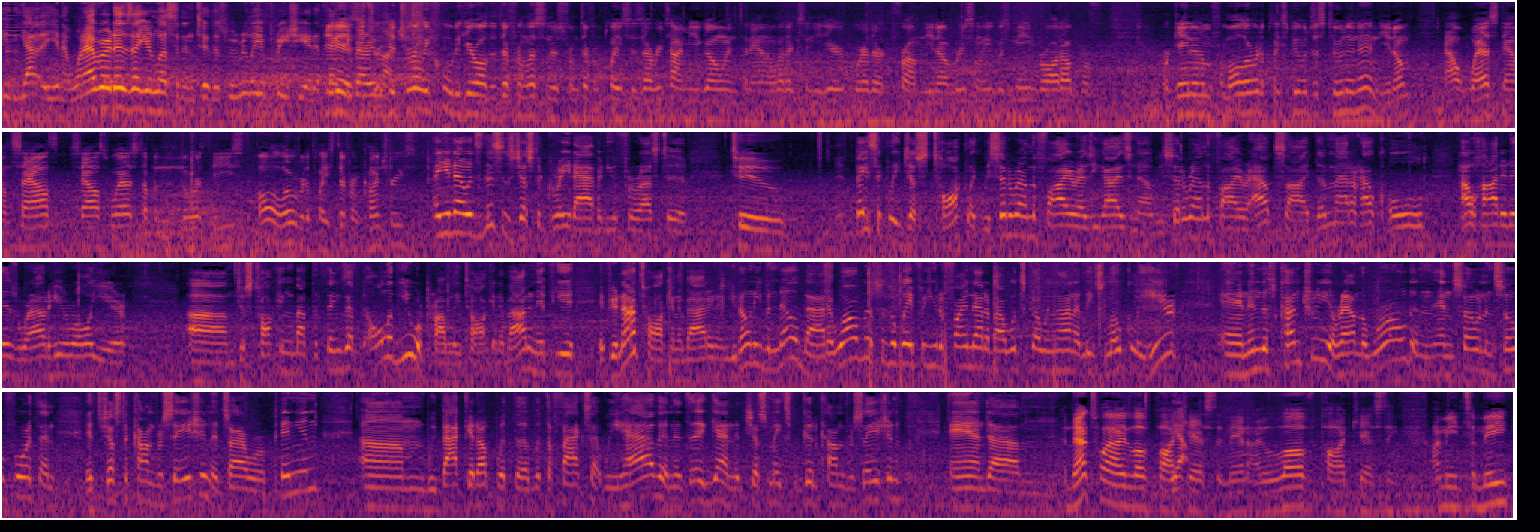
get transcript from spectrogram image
you know, whenever it is that you're listening to this. We really appreciate it. Thank It you very It's, much. it's really cool to hear all the different listeners from different places every time you go into the analytics and you hear where they're from. You know, recently it was Maine brought up. We're, we're gaining them from all over the place. People just tuning in. You know, out west, down south, southwest, up in the northeast, all over the place, different countries. And you know, it's this is just a great avenue for us to to basically just talk. Like we sit around the fire, as you guys know, we sit around the fire outside. Doesn't matter how cold, how hot it is. We're out here all year. Um, just talking about the things that all of you were probably talking about, and if you if you're not talking about it and you don't even know about it, well, this is a way for you to find out about what's going on, at least locally here, and in this country, around the world, and, and so on and so forth. And it's just a conversation. It's our opinion. Um, we back it up with the with the facts that we have, and it's again, it just makes for good conversation. And um, And that's why I love Yeah. podcasting, man. I love podcasting. I mean, to me,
